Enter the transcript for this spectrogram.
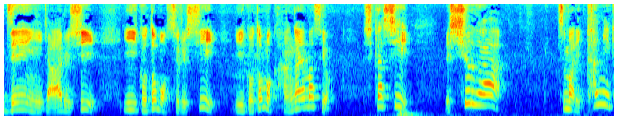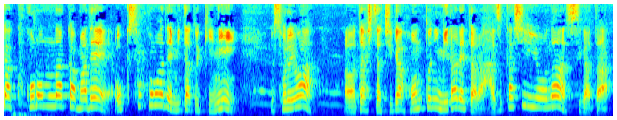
善意があるしいいこともするしいいことも考えますよ。しかし主がつまり神が心の中まで奥底まで見た時にそれは私たちが本当に見られたら恥ずかしいような姿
